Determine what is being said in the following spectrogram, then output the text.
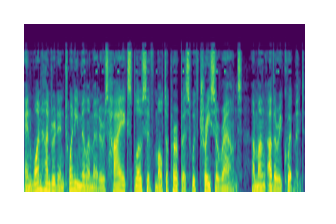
and 120mm high explosive multipurpose with tracer rounds, among other equipment.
